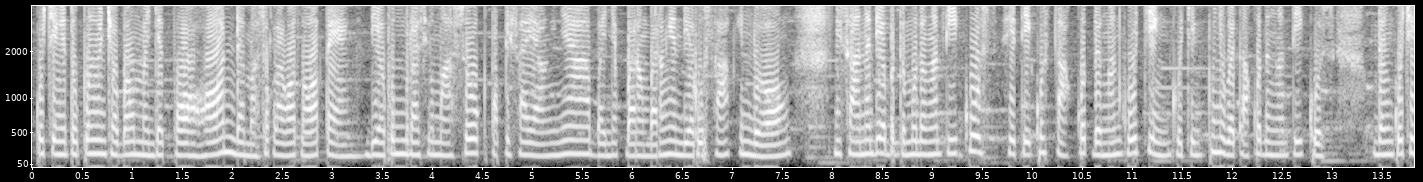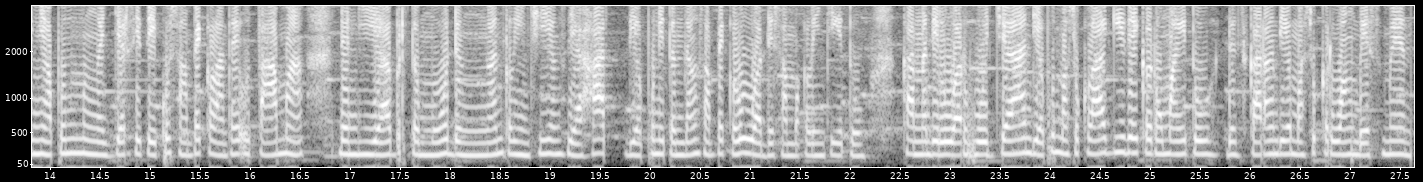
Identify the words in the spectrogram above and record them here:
Kucing itu pun mencoba memanjat pohon dan masuk lewat loteng. Dia pun berhasil masuk, tapi sayangnya banyak barang-barang yang dia rusakin dong. Di sana dia bertemu dengan tikus. Si tikus takut dengan kucing. Kucing pun juga takut dengan tikus. Dan kucingnya pun mengejar si tikus sampai ke lantai utama. Dan dia bertemu dengan kelinci yang jahat. Dia pun ditendang sampai keluar deh sama kelinci itu. Karena di luar hujan, dia pun masuk lagi deh ke rumah itu. Dan sekarang dia masuk ke ruang basement.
